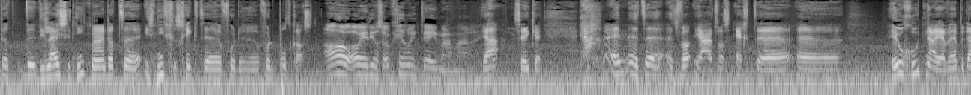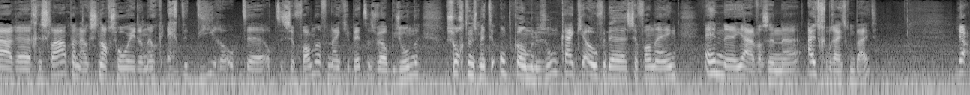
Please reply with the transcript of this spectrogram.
dat, die luistert niet, maar dat is niet geschikt voor, de, voor de podcast. Oh, oh ja, die was ook heel in thema. Maar, ja, zeker. Ja, en het, het, ja, het was echt heel goed. Nou ja, we hebben daar geslapen. Nou, s'nachts hoor je dan ook echt de dieren op de, op de savanne vanuit je bed. Dat is wel bijzonder. S ochtends met de opkomende zon kijk je over de savanne heen. En ja, het was een uitgebreid ontbijt. Ja,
